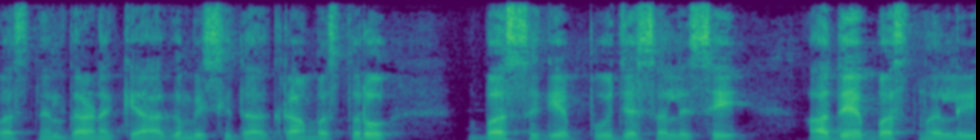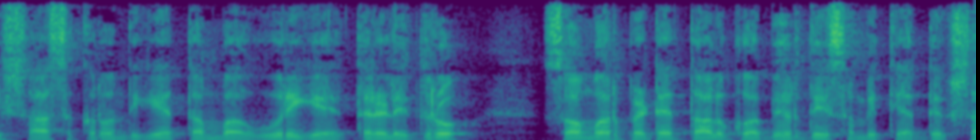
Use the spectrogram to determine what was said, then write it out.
ಬಸ್ ನಿಲ್ದಾಣಕ್ಕೆ ಆಗಮಿಸಿದ ಗ್ರಾಮಸ್ಥರು ಬಸ್ಗೆ ಪೂಜೆ ಸಲ್ಲಿಸಿ ಅದೇ ಬಸ್ನಲ್ಲಿ ಶಾಸಕರೊಂದಿಗೆ ತಮ್ಮ ಊರಿಗೆ ತೆರಳಿದ್ರು. ಸೋಮವಾರಪೇಟೆ ತಾಲೂಕು ಅಭಿವೃದ್ಧಿ ಸಮಿತಿ ಅಧ್ಯಕ್ಷ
